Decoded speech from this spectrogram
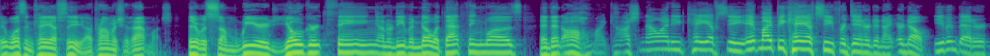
it wasn't KFC, I promise you that much. There was some weird yogurt thing. I don't even know what that thing was. And then, oh my gosh, now I need KFC. It might be KFC for dinner tonight. Or no, even better,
